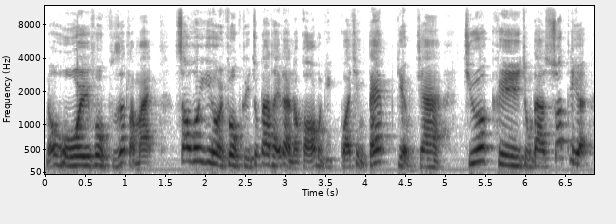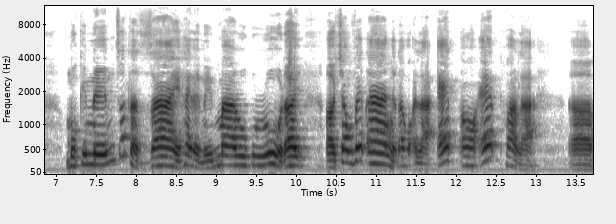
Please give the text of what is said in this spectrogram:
nó hồi phục rất là mạnh. Sau khi hồi phục thì chúng ta thấy là nó có một cái quá trình test kiểm tra trước khi chúng ta xuất hiện một cái nến rất là dài hay là nến Marukuru ở đây ở trong vết A người ta gọi là SOS hoặc là ờ, uh,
